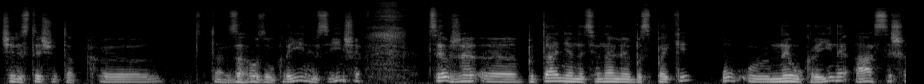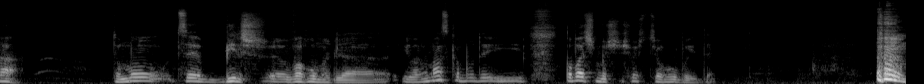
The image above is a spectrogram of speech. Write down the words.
через те, що так, е, так загроза Україні і все інше. Це вже питання національної безпеки у- не України, а США. Тому це більш е, вагомо для Ілона Маска буде, і побачимо, що що з цього вийде.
